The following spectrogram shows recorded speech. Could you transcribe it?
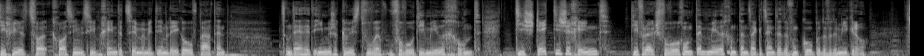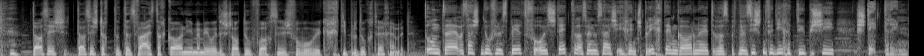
Die Kühe zwar quasi in seinem Kinderzimmer mit dem Lego aufgebaut haben. Und er hat immer schon gewusst, von, von wo die Milch kommt. Die städtischen Kinder, die fragst, von wo kommt denn die Milch? Und dann sagen sie entweder vom Coop oder von der Migros. Das ist, das ist doch, das weiss doch gar niemand mehr, der in der Stadt aufgewachsen ist, von wo wirklich die Produkte herkommen. Und äh, was hast denn du für ein Bild von uns Städter? Also wenn du sagst, ich entsprich dem gar nicht, was, was ist denn für dich eine typische Städterin?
